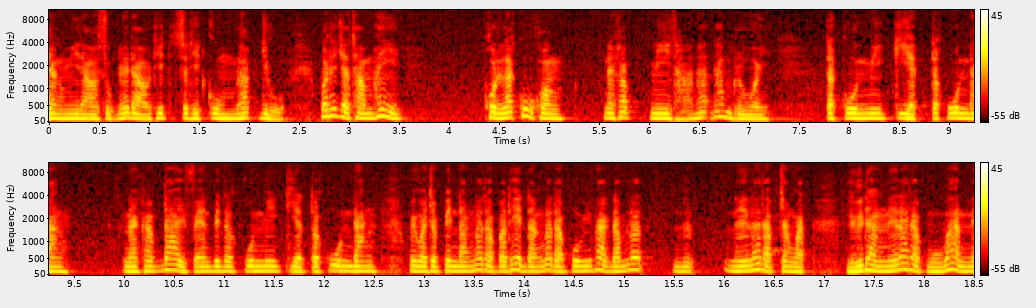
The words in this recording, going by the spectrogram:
ยังมีดาวศุกร์และดาวอาทิตย์สถิตกลุ่มรักอยู่เพราะที่จะทำให้คนรักคู่ครองนะครับ มีฐานะร่ำรวยตระกูลมีเกียรติตระกูลดังนะครับ ได้แฟนเป็นตระกูลมีเกียรติตระกูลดัง ไม่ว่าจะเป็นดังระดับประเทศดังระดับภูมิภาคดังระในระดับจังหวัด หรือดังในระดับหมู่บ้านใน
